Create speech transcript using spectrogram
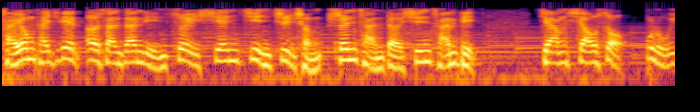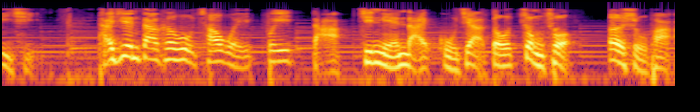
采用台积电二三三零最先进制程生产的新产品，将销售不如预期。台积电大客户超微、飞达今年来股价都重挫二十五帕。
